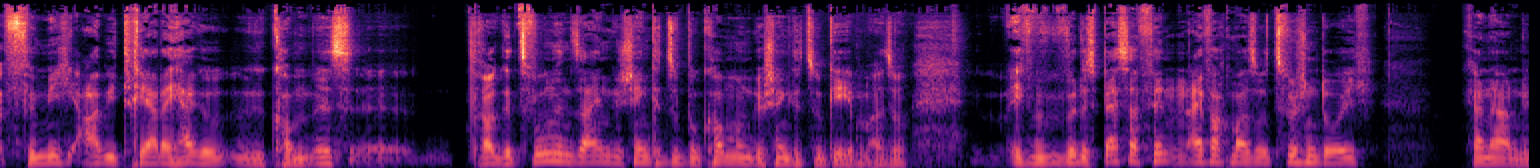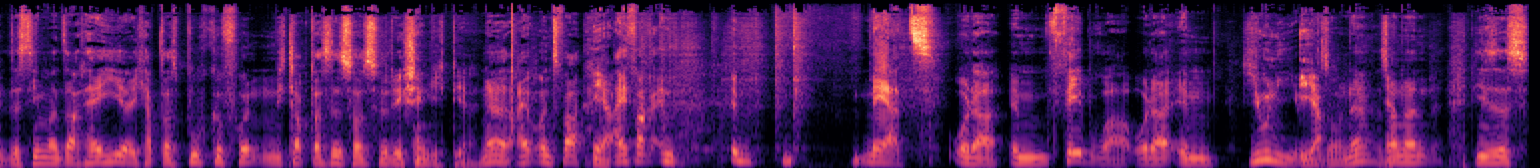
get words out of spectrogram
für mich arbiträr dahergekommen ist, äh, gezwungen sein, Geschenke zu bekommen und Geschenke zu geben. Also ich würde es besser finden, einfach mal so zwischendurch, keine Ahnung, dass jemand sagt, hey hier, ich habe das Buch gefunden, ich glaube, das ist was für dich, schenke ich dir. Ne? Und zwar Ja. einfach im, im März oder im Februar oder im Juni Ja. oder so, ne? Sondern dieses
